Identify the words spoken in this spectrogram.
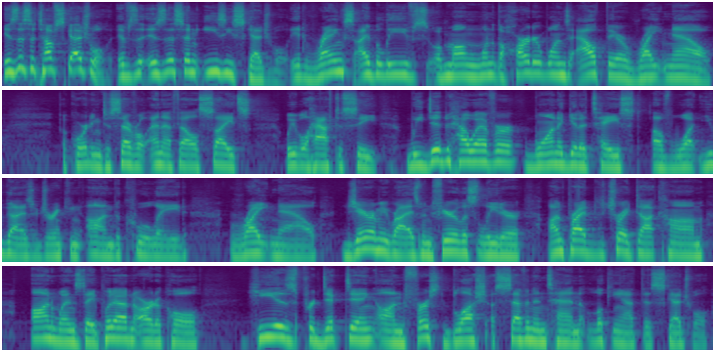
Is this a tough schedule? Is, is this an easy schedule? It ranks, I believe, among one of the harder ones out there right now, according to several NFL sites. We will have to see. We did, however, want to get a taste of what you guys are drinking on the Kool Aid right now. Jeremy Reisman, fearless leader on prideofdetroit.com on Wednesday, put out an article. He is predicting on first blush a 7 and 10 looking at this schedule.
